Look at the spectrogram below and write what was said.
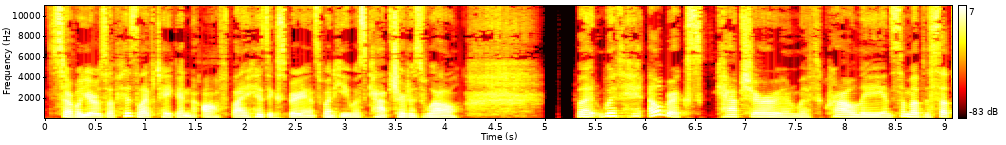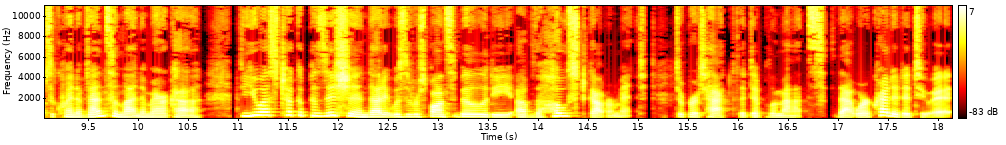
several years of his life taken off by his experience when he was captured as well. But with Elbrick's capture and with Crowley and some of the subsequent events in Latin America, the U.S. took a position that it was the responsibility of the host government to protect the diplomats that were accredited to it.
